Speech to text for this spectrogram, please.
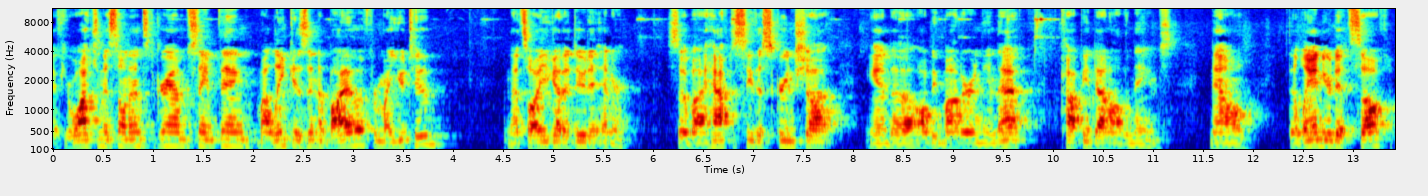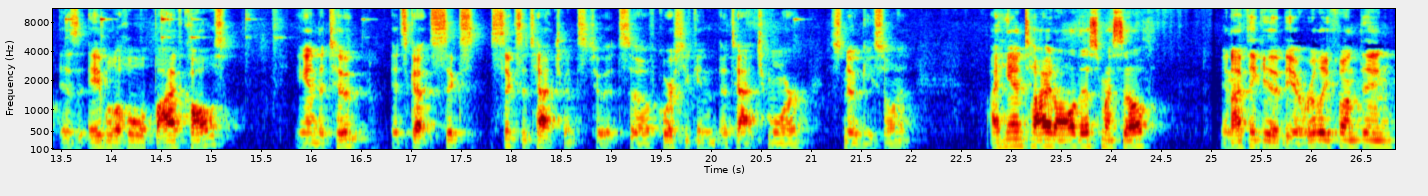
If you're watching this on Instagram, same thing. My link is in the bio for my YouTube and that's all you got to do to enter. So but I have to see the screenshot and uh, I'll be monitoring that copying down all the names. Now, the lanyard itself is able to hold five calls, and the tote, it's got six, six attachments to it. So, of course, you can attach more snow geese on it. I hand tied all this myself, and I think it would be a really fun thing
